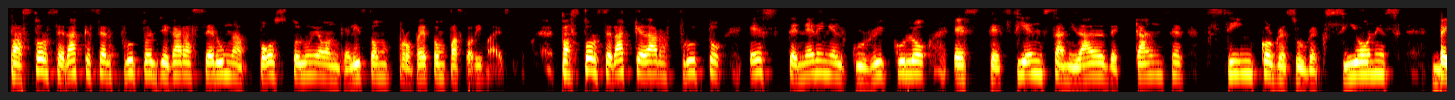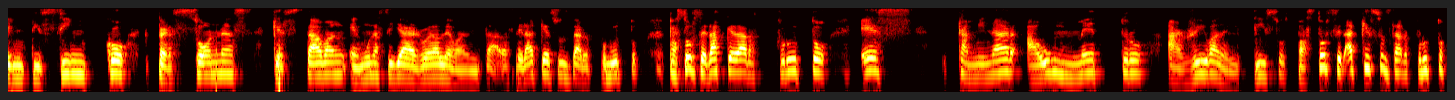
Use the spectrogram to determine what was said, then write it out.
Pastor, ¿será que ser fruto es llegar a ser un apóstol, un evangelista, un profeta, un pastor y maestro? Pastor, ¿será que dar fruto es tener en el currículo este, 100 sanidades de cáncer, 5 resurrecciones, 25 personas que estaban en una silla de ruedas levantada? ¿Será que eso es dar fruto? Pastor, ¿será que dar fruto es caminar a un metro arriba del piso? Pastor, ¿será que eso es dar fruto?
